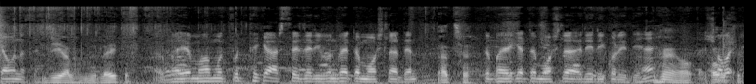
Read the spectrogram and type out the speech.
কেমন আছেন? জি আলহামদুলিল্লাহ এই তো। ভাইয়া মোহাম্মদপুর থেকে আসছে যে রিবন ভাই একটা মশলা দেন। আচ্ছা। তো ভাইয়াকে একটা মশলা রেডি করে দিই হ্যাঁ? হ্যাঁ, সবাই অবশ্যই।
